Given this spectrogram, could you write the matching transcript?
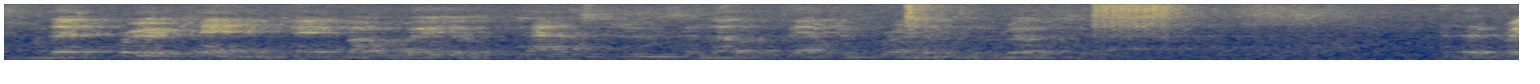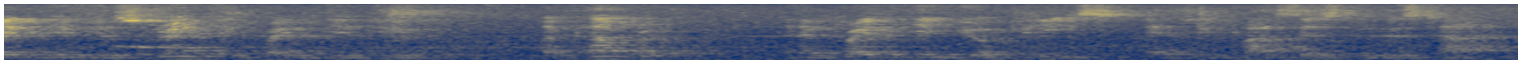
And when that prayer came, it came by way of pastors and other family friends and relatives. And I pray to give you strength, I pray to give you a comfort, and I pray to give you a peace as you process through this time.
